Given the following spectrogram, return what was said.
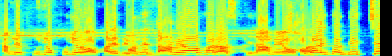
সামনে পুজো পুজোর অফারে দেবো। মানে দামে অফার আজকে। দামে। সবাই তো দিচ্ছে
